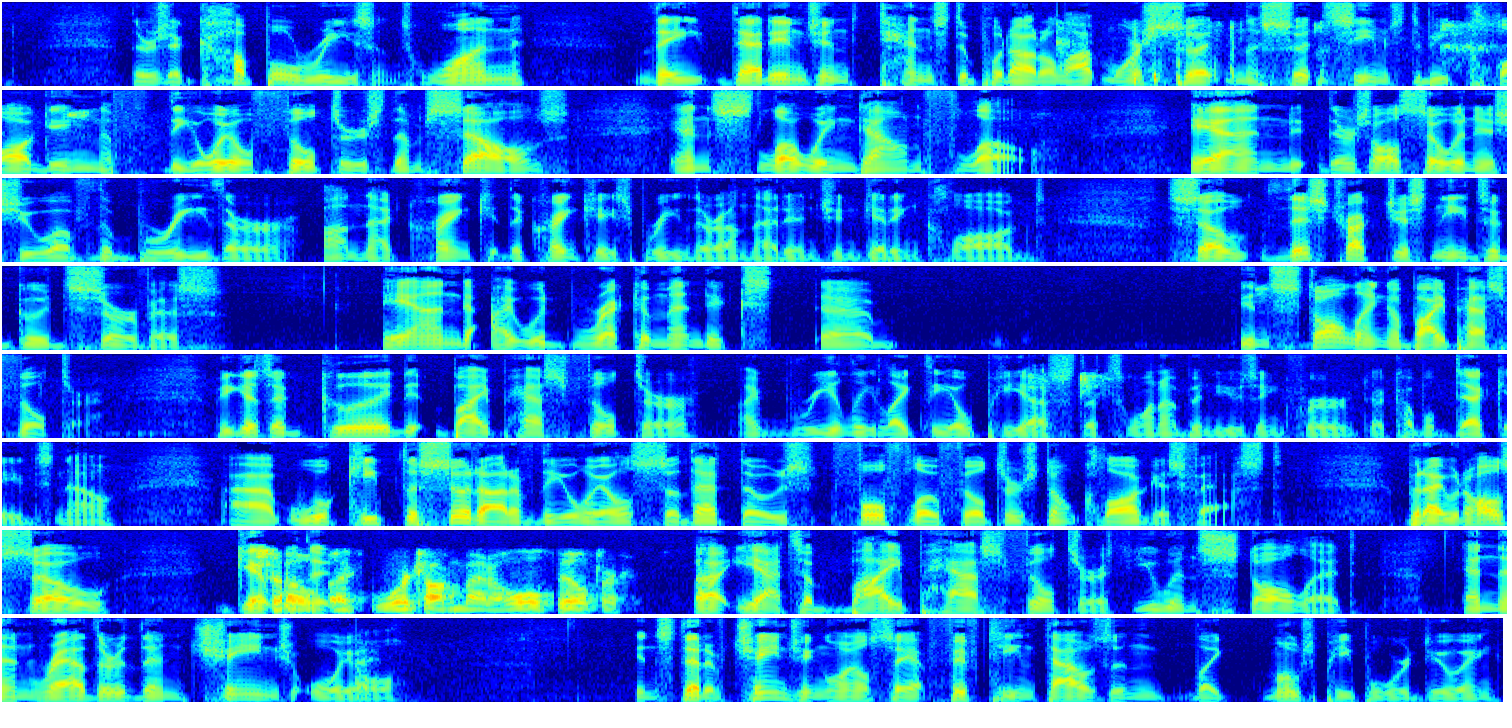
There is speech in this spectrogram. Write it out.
There's a couple reasons. One, they that engine tends to put out a lot more soot, and the soot seems to be clogging the the oil filters themselves and slowing down flow. And there's also an issue of the breather on that crank, the crankcase breather on that engine getting clogged. So this truck just needs a good service, and I would recommend ex- uh, installing a bypass filter because a good bypass filter. I really like the OPS. That's one I've been using for a couple decades now uh, will keep the soot out of the oil so that those full flow filters don't clog as fast. But I would also get so with it. uh, we're talking about an oil filter. Uh, yeah, it's a bypass filter. You install it, and then rather than change oil, instead of changing oil, say at 15,000, like most people were doing,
